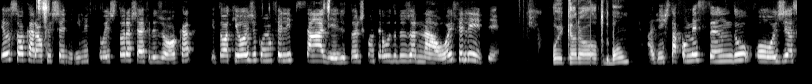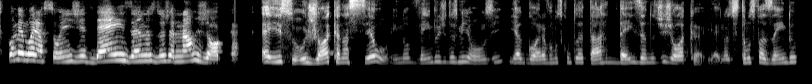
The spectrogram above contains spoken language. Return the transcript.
Eu sou a Carol Cristianini, sou editora-chefe do Joca e estou aqui hoje com o Felipe Sali, editor de conteúdo do jornal. Oi, Felipe. Oi, Carol, tudo bom? A gente está começando hoje as comemorações de 10 anos do jornal Joca. É isso, o Joca nasceu em novembro de 2011 e agora vamos completar 10 anos de Joca. E aí nós estamos fazendo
